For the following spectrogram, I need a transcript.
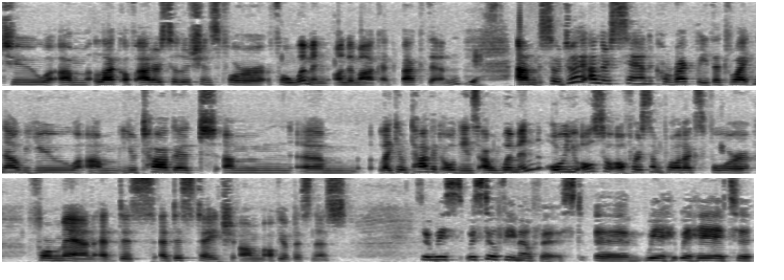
to um, lack of other solutions for, for women on the market back then. Yes. Um, so do I understand correctly that right now you um, you target like your target audience are women, or you also offer some products for for men at this at this stage of your business? So we're, we're still female first. Um, we're, we're here to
